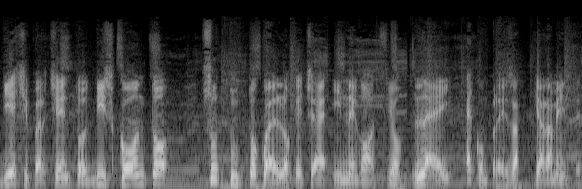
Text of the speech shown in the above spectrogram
10% di sconto su tutto quello che c'è in negozio. Lei è compresa chiaramente.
